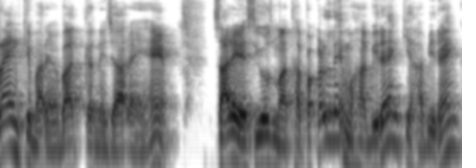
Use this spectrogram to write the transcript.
रैंक के बारे में बात करने जा रहे हैं। सारे एस माथा पकड़ ले वहाँ भी रैंक यहाँ भी रैंक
